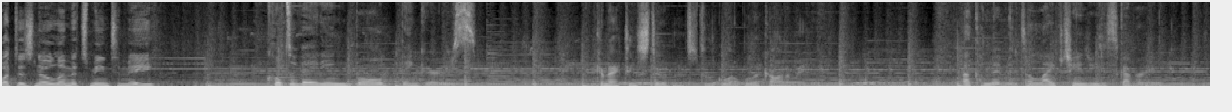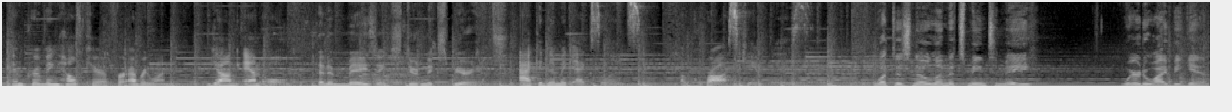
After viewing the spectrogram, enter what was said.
What does no limits mean to me? Cultivating bold thinkers. Connecting students to the global economy. A commitment to life changing discovery. Improving healthcare for everyone young and old. An amazing student experience. Academic excellence across campus. What does no limits mean to me? Where do I begin?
